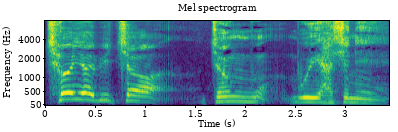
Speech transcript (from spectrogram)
처여 비처 정무의하시니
